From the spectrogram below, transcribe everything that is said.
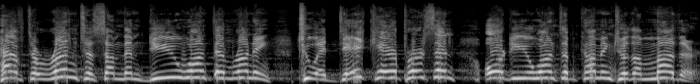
have to run to something, do you want them running to a daycare person or do you want them coming to the mother?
